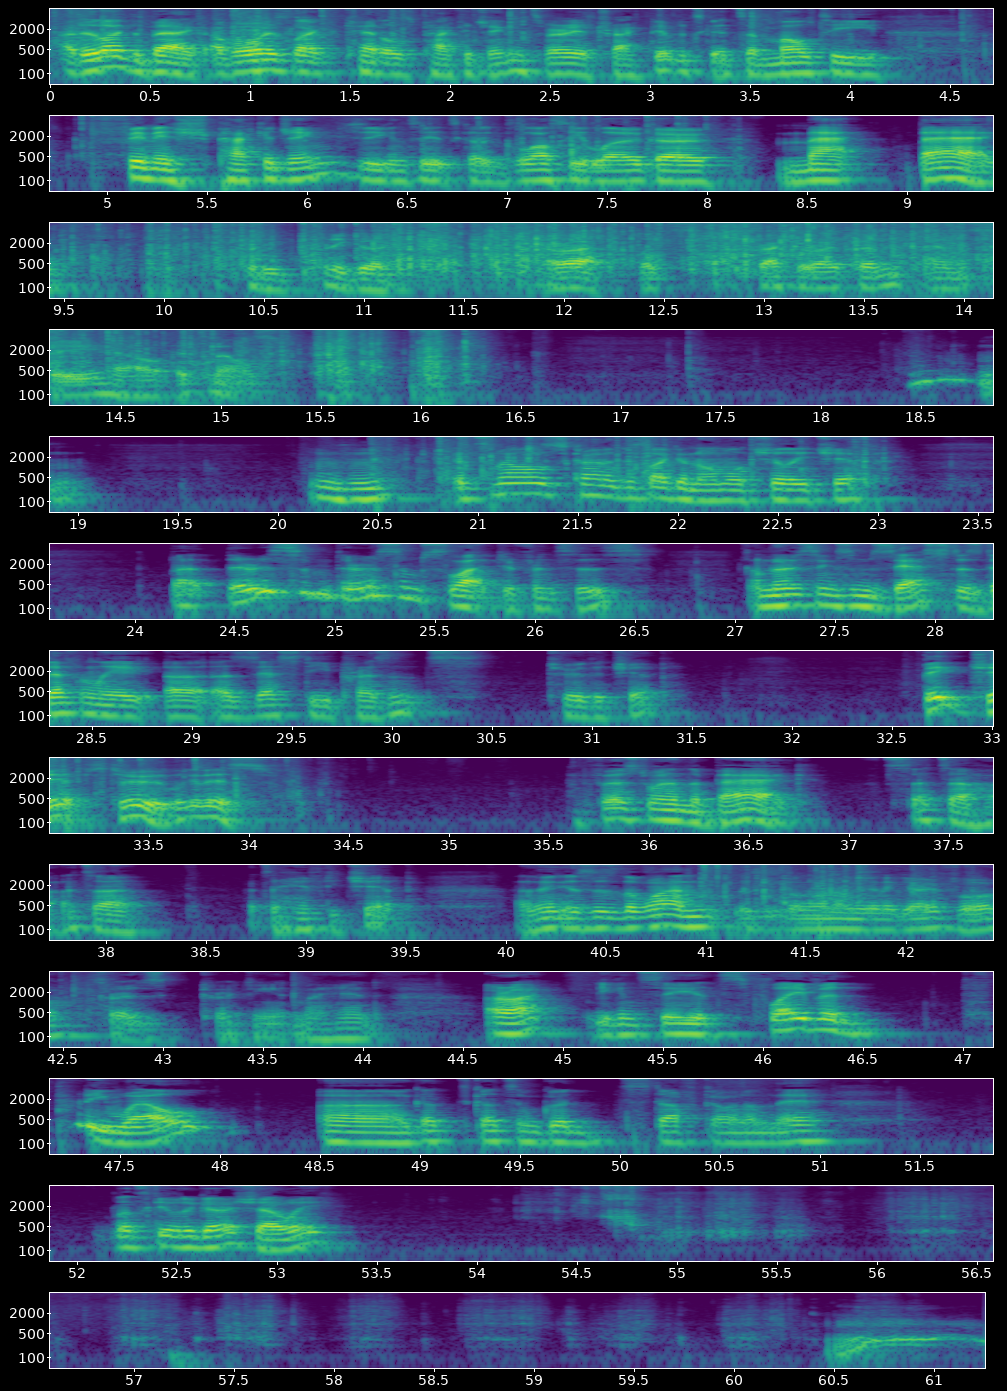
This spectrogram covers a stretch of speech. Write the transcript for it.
I do like the bag. I've always liked Kettle's packaging. It's very attractive. It's, it's a multi-finish packaging. So you can see it's got a glossy logo, matte bag. Pretty, pretty good. All right, let's crack her open and see how it smells. Mm. Mm-hmm. It smells kind of just like a normal chili chip. But there is some there are some slight differences. I'm noticing some zest. There's definitely a, a zesty presence to the chip. Big chips too. Look at this. First one in the bag. That's, a that's a that's a hefty chip. I think this is the one. This is the one I'm going to go for. Sorry, just correcting it in my head. All right, you can see it's flavored pretty well. Uh, got got some good stuff going on there. Let's give it a go, shall we?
